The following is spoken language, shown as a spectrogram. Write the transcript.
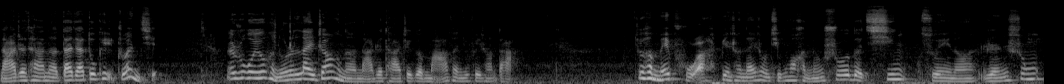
拿着它呢，大家都可以赚钱。那如果有很多人赖账呢，拿着它，这个麻烦就非常大。就很没谱啊，变成哪种情况很能说得清，所以呢，人生，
